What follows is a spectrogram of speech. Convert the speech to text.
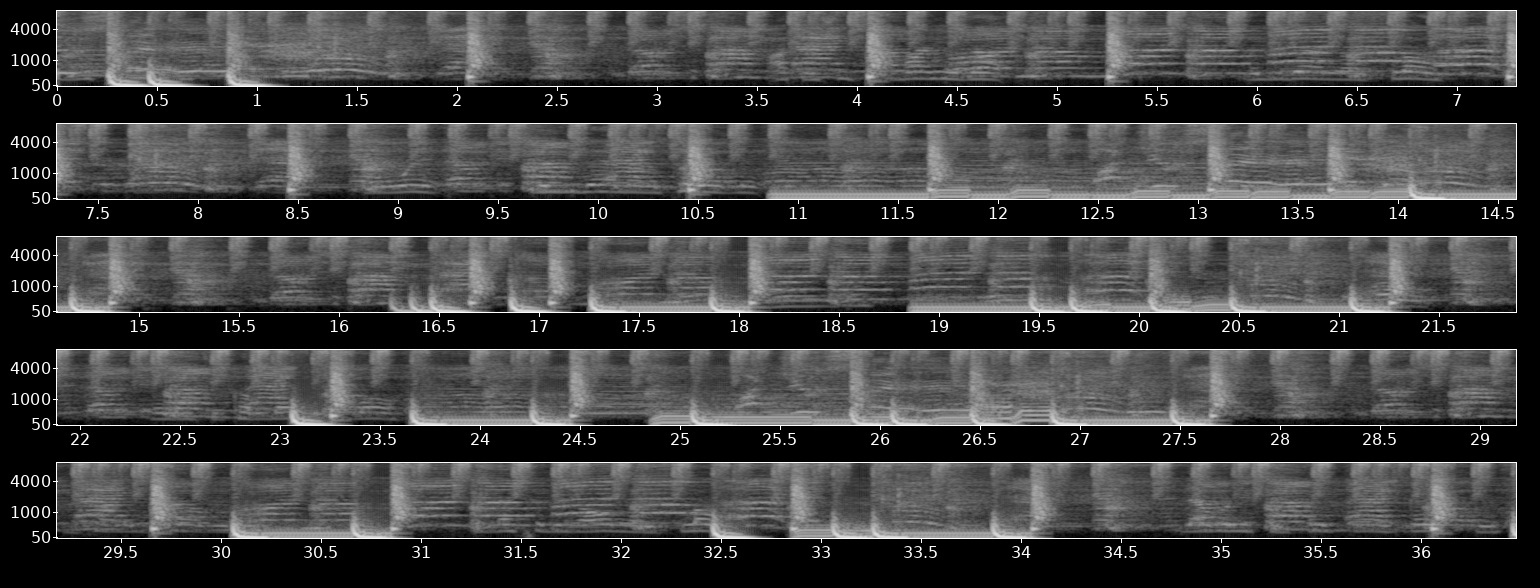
I can up. You. Oh wait, you Come back to the. What you say? Thank.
